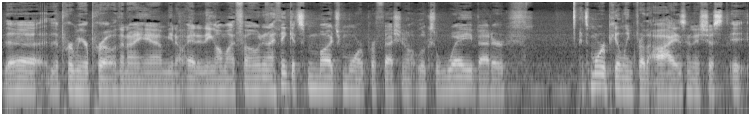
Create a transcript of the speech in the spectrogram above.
the the Premiere Pro than I am, you know, editing on my phone. And I think it's much more professional. It looks way better. It's more appealing for the eyes, and it's just it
